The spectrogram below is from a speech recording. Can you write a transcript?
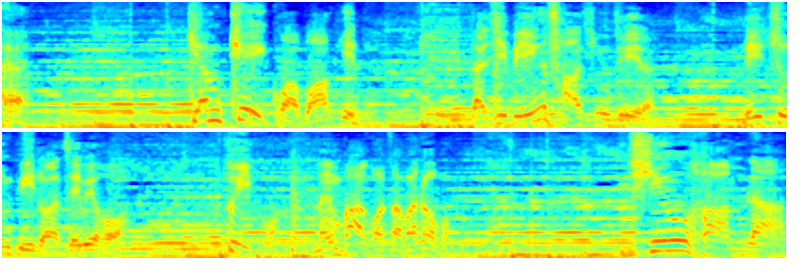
哎，减客挂无要紧，但是明差伤济啦。你准备偌济要花？对半两百五十万好无？伤咸啦，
